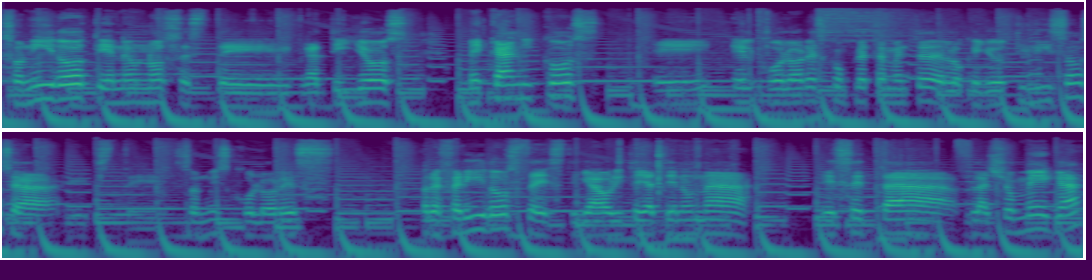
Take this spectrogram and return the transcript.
sonido, tiene unos este, gatillos mecánicos, eh, el color es completamente de lo que yo utilizo, o sea, este, son mis colores preferidos, este, ya ahorita ya tiene una EZ Flash Omega,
